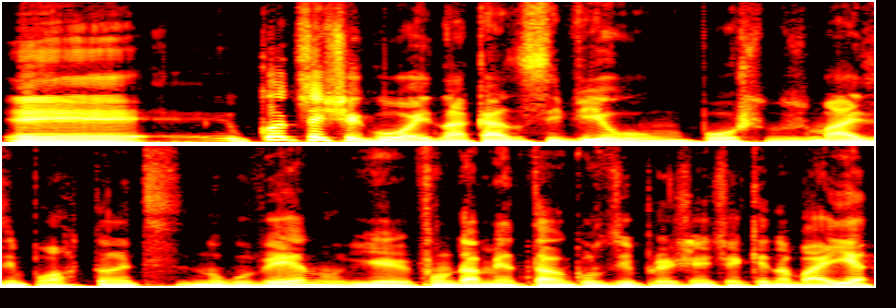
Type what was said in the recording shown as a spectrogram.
é, quando você chegou aí na Casa Civil, um posto dos mais importantes no governo, e é fundamental, inclusive, pra gente aqui na Bahia,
